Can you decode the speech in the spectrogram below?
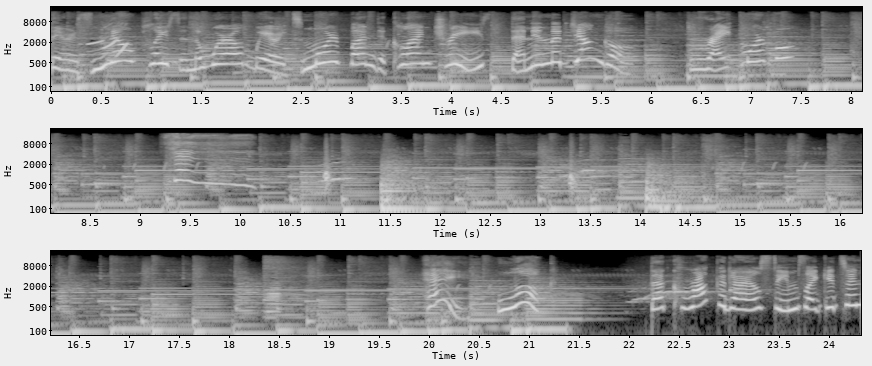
There is no place in the world where it's more fun to climb trees than in the jungle. Right, Morphle? Hey, look! The crocodile seems like it's in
